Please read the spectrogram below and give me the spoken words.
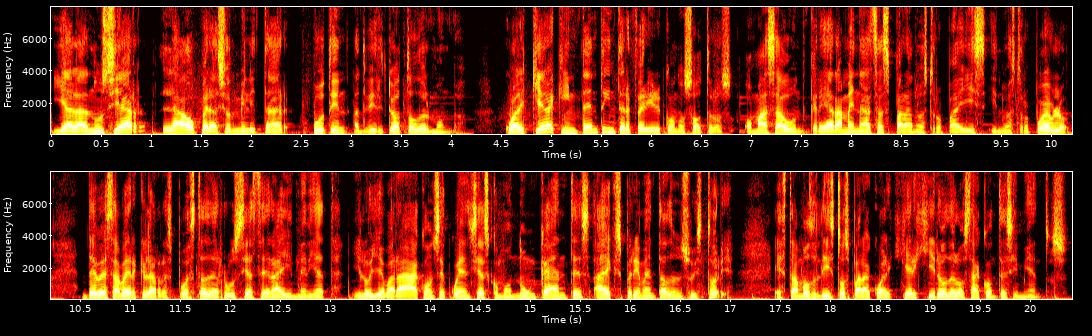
Y al anunciar la operación militar, Putin advirtió a todo el mundo. Cualquiera que intente interferir con nosotros, o más aún crear amenazas para nuestro país y nuestro pueblo, debe saber que la respuesta de Rusia será inmediata y lo llevará a consecuencias como nunca antes ha experimentado en su historia. Estamos listos para cualquier giro de los acontecimientos.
